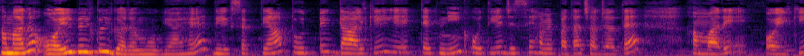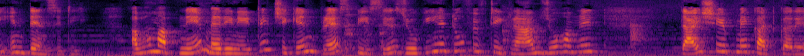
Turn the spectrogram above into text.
हमारा ऑयल बिल्कुल गर्म हो गया है। देख सकते हैं आप टूथपिक डाल के ये एक टेक्निक होती है जिससे हमें पता चल जाता है हमारे ऑयल की इंटेंसिटी अब हम अपने मैरिनेटेड चिकन ब्रेस्ट पीसेस जो कि हैं 250 ग्राम जो हमने डाई शेप में कट करे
